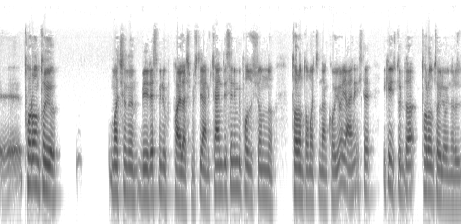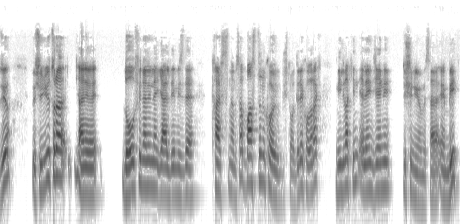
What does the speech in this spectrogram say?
e, Toronto'yu maçının bir resmini paylaşmıştı. Yani kendisinin bir pozisyonunu Toronto maçından koyuyor. Yani işte ikinci turda Toronto ile oynarız diyor. Üçüncü tura yani Doğu finaline geldiğimizde karşısına mesela Boston'ı koymuştu o. Direkt olarak Milwaukee'nin eleneceğini düşünüyor mesela Embiid.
